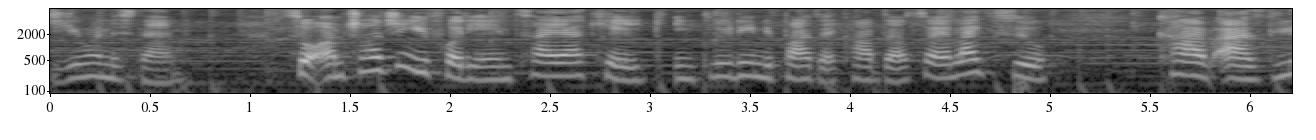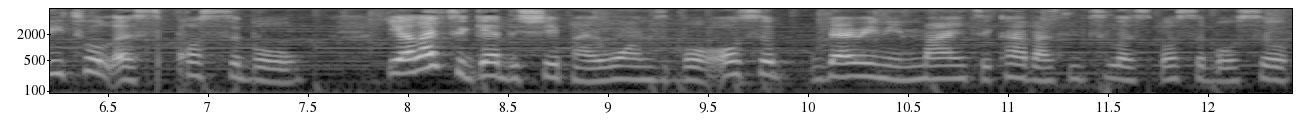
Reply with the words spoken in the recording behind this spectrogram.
do you understand so i'm charging you for the entire cake including the part i carved out so i like to carve as little as possible. Yeah i like to get the shape i want but also bearing in mind to carve as little as possible so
